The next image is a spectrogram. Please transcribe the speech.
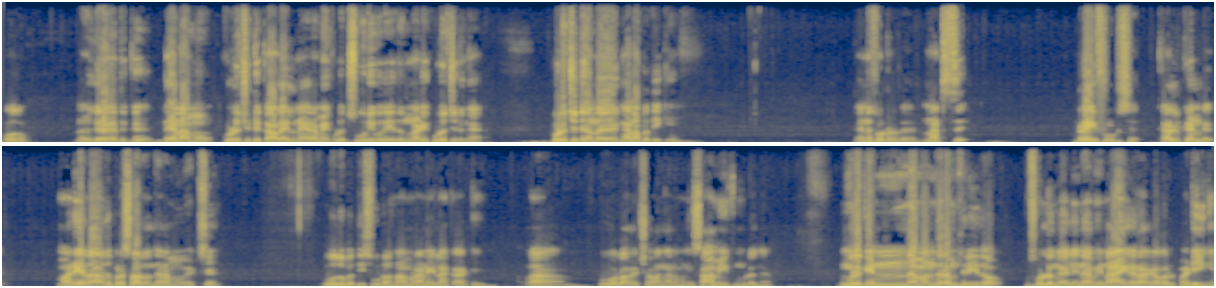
போதும். அந்த விக்கிரகத்துக்கு தினமும் குளிச்சுட்டு காலையில் நேரமே குளிச்சு சூரிய உதயத்துக்கு முன்னாடி குளிச்சுடுங்க. குளிச்சுட்டு அந்த கணபதிக்கு என்ன சொல்கிறது நட்ஸு ட்ரை ஃப்ரூட்ஸு கல்கண்டு மாதிரி ஏதாவது பிரசாதம் தினமும் வச்சு ஊதுபத்தி சூடம் சாம்பிராணிலாம் காட்டி பூவெல்லாம் வச்சு அலங்காரம் பண்ணி சாமி கும்பிடுங்க. உங்களுக்கு என்ன மந்திரம் தெரியுதோ சொல்லுங்கள் இல்லைன்னா விநாயகர் அகவல் படிங்க.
